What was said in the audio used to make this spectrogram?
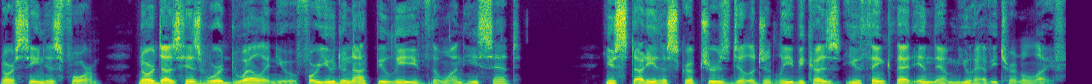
nor seen his form, nor does his word dwell in you, for you do not believe the one he sent. You study the Scriptures diligently because you think that in them you have eternal life.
